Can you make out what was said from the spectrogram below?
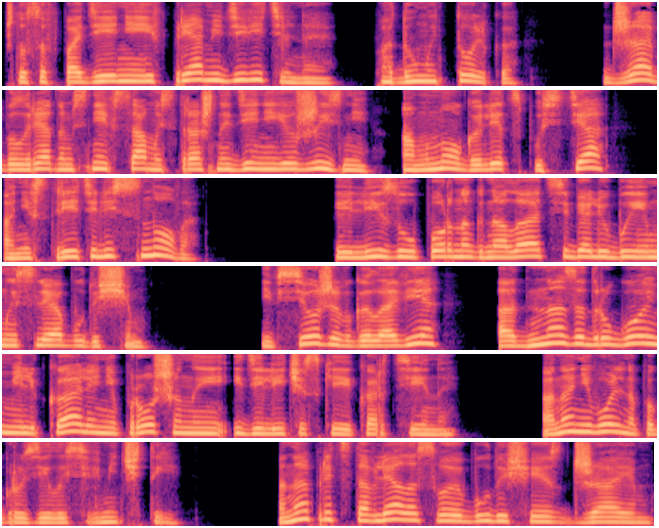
что совпадение и впрямь удивительное. Подумать только. Джай был рядом с ней в самый страшный день ее жизни, а много лет спустя они встретились снова. Элиза упорно гнала от себя любые мысли о будущем. И все же в голове одна за другой мелькали непрошенные идиллические картины. Она невольно погрузилась в мечты. Она представляла свое будущее с Джаем.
